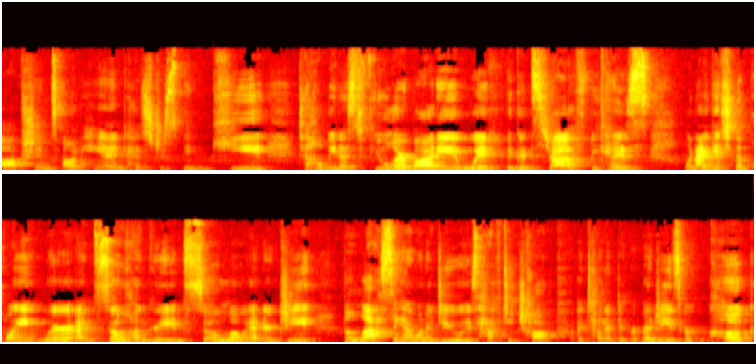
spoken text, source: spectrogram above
options on hand has just been key to helping us fuel our body with the good stuff because when I get to the point where I'm so hungry and so low energy, the last thing I wanna do is have to chop a ton of different veggies or cook.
